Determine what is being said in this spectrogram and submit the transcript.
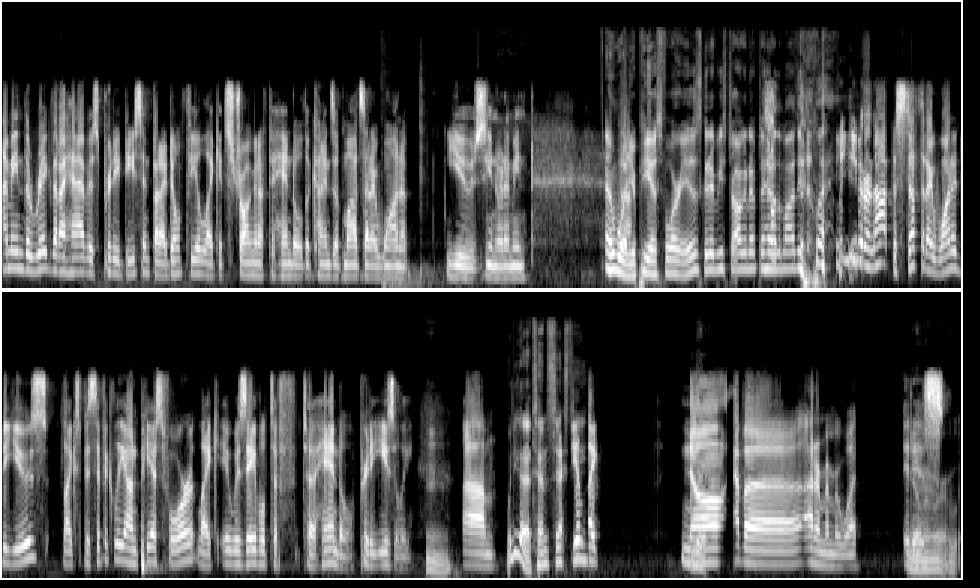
I mean, the rig that I have is pretty decent, but I don't feel like it's strong enough to handle the kinds of mods that I want to use. You know what I mean? And what uh, your PS4 is going to be strong enough to handle the mods? Believe it or not, the stuff that I wanted to use, like specifically on PS4, like it was able to f- to handle pretty easily. Hmm. Um, What do you got? A 1060? I feel like no, I have a I don't remember what it You is. remember-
